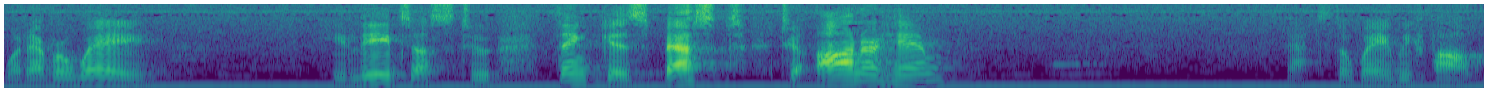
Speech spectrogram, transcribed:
whatever way He leads us to think is best to honor Him, that's the way we follow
